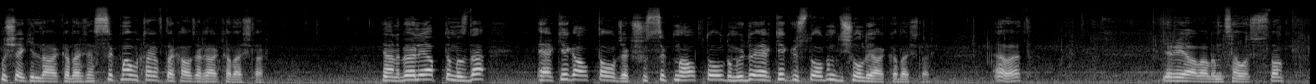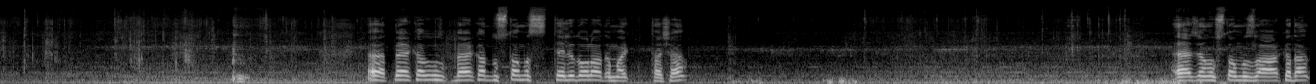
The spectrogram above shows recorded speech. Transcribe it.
Bu şekilde arkadaşlar. Sıkma bu tarafta kalacak arkadaşlar. Yani böyle yaptığımızda erkek altta olacak. Şu sıkma altta oldu muydu erkek üstte oldu mu dişi oluyor arkadaşlar. Evet. Geriye alalım Savaş Usta. Evet Berkan, Berkan ustamız teli doladı taşa. Ercan ustamız da arkadan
